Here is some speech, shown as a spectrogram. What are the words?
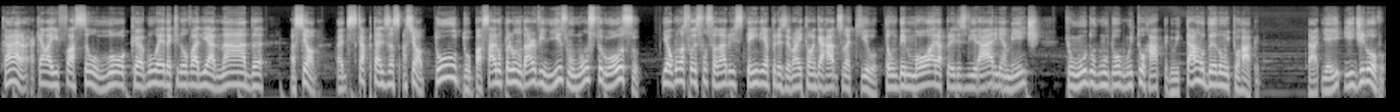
cara, aquela inflação louca, moeda que não valia nada, assim, ó, a descapitalização, assim, ó, tudo passaram por um darwinismo monstruoso e algumas coisas funcionaram, eles tendem a preservar e estão agarrados naquilo. Então demora para eles virarem a mente que o mundo mudou muito rápido e tá mudando muito rápido, tá? E aí, e de novo,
